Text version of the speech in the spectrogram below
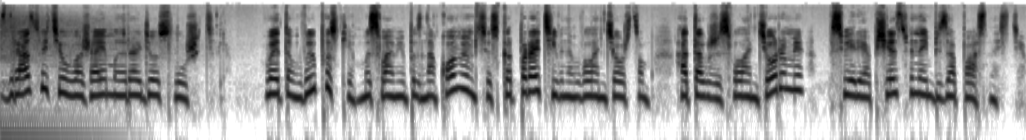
Здравствуйте, уважаемые радиослушатели! В этом выпуске мы с вами познакомимся с корпоративным волонтерством, а также с волонтерами в сфере общественной безопасности.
